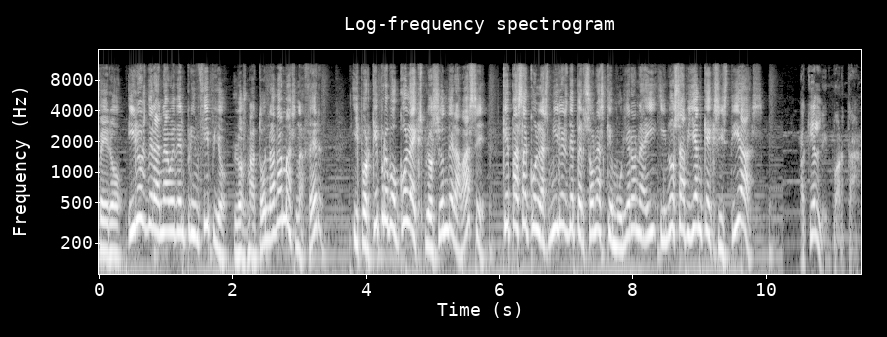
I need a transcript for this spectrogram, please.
Pero, ¿y los de la nave del principio? Los mató nada más nacer. ¿Y por qué provocó la explosión de la base? ¿Qué pasa con las miles de personas que murieron ahí y no sabían que existías? ¿A quién le importa?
